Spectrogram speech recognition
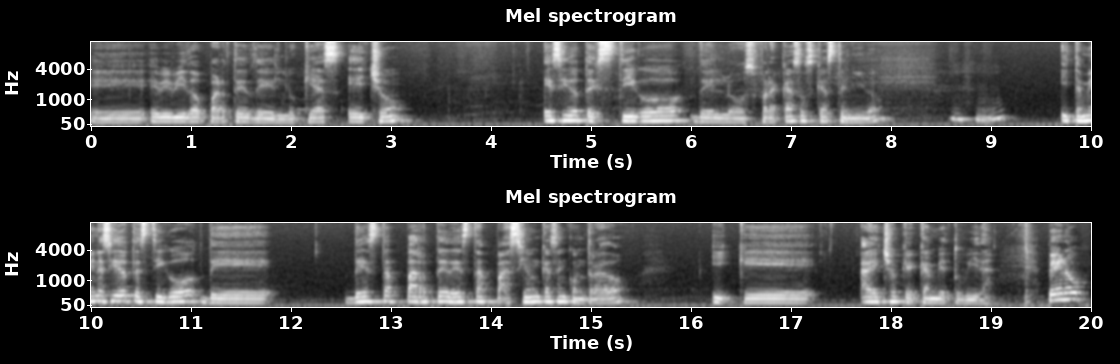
Eh, he vivido parte de lo que has hecho. He sido testigo de los fracasos que has tenido. Y también he sido testigo de, de esta parte, de esta pasión que has encontrado y que ha hecho que cambie tu vida. Pero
